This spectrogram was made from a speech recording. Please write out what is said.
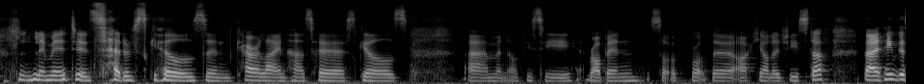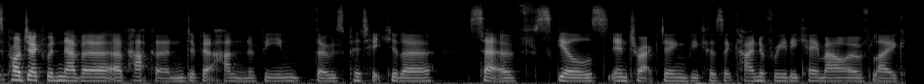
limited set of skills, and Caroline has her skills. Um, and obviously, Robin sort of brought the archaeology stuff. But I think this project would never have happened if it hadn't have been those particular set of skills interacting because it kind of really came out of like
